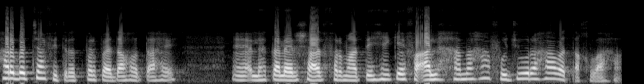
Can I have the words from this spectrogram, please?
हर बच्चा फितरत पर पैदा होता है। अल्लाह ताला इरशाद फरमाते हैं कि फ़ालहमहा फजूरहा व तखवाहा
